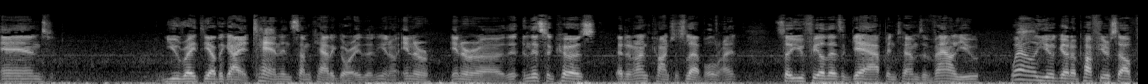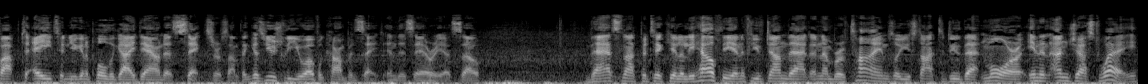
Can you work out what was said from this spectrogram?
and you rate the other guy a ten in some category, that you know inner inner, uh, and this occurs at an unconscious level, right? So you feel there's a gap in terms of value. Well, you're going to puff yourself up to eight, and you're going to pull the guy down to six or something, because usually you overcompensate in this area. So that's not particularly healthy. And if you've done that a number of times, or you start to do that more in an unjust way,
